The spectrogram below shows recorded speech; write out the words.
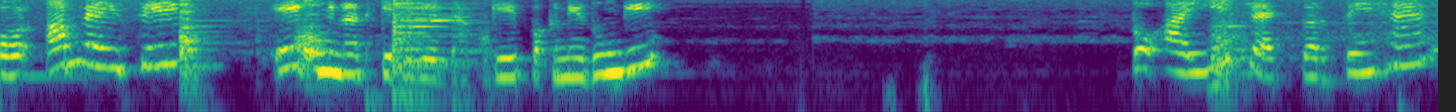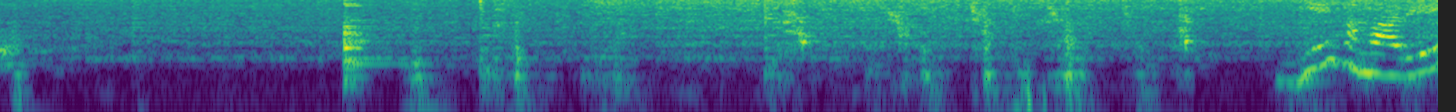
और अब मैं इसे एक मिनट के लिए ढक के पकने दूँगी। तो आइए चेक करते हैं। ये हमारे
